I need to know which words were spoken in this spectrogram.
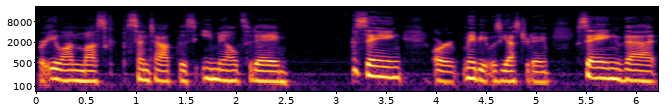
where Elon Musk sent out this email today saying or maybe it was yesterday saying that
